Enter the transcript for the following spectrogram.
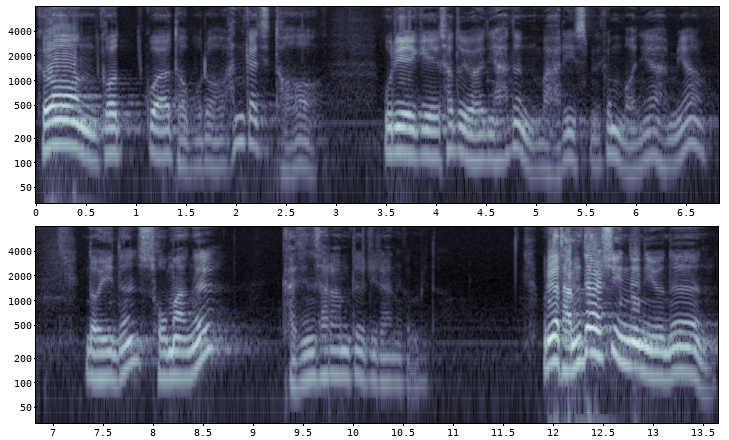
그런 것과 더불어 한 가지 더 우리에게 사도 요한이 하는 말이 있습니다. 그건 뭐냐 하면 너희는 소망을 가진 사람들이라는 겁니다. 우리가 담대할 수 있는 이유는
